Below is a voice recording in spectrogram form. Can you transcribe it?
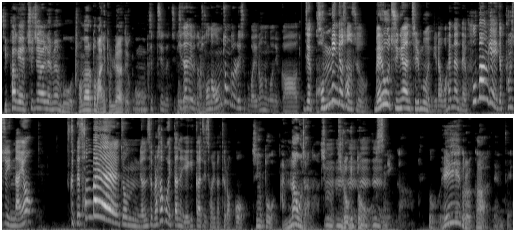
딥하게 취재하려면 뭐 전화로도 많이 돌려야 되고. 음, 그치, 그치. 또 기자님이 또 하니까. 전화 엄청 돌리시고 막 이러는 거니까. 이제 권민교 선수, 매우 중요한 질문이라고 했는데, 후반기에 이제 볼 수 있나요? 그때 선발 좀 연습을 하고 있다는 얘기까지 저희가 들었고. 지금 또 안 나오잖아. 지금 음, 음, 기록이 음, 또 음, 음. 없으니까. 또왜 그럴까? 했는데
